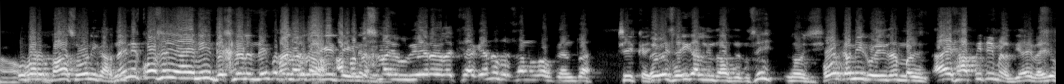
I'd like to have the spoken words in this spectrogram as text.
ਉਹ ਪਰ ਬਾਸ ਉਹ ਨਹੀਂ ਕਰਦਾ। ਨਹੀਂ ਨਹੀਂ ਕੁਛ ਨਹੀਂ ਆਏ ਨਹੀਂ ਦੇਖਣ ਨੂੰ ਨਹੀਂ ਪਤਾ ਲੱਗਦਾ। ਆਪਾਂ ਦੱਸਣਾ ਜ਼ਰੂਰੀ ਹੈ ਅਗਰ ਇੱਥੇ ਆ ਗਿਆ ਨਾ ਫਿਰ ਸਾਨੂੰ ਉਹ ਕਹਿੰਦਾ ਠੀਕ ਹੈ ਜੀ। ਬਈ ਸਹੀ ਗੱਲ ਨਹੀਂ ਦੱਸਦੇ ਤੁਸੀਂ। ਲਓ ਜੀ। ਹੋਰ ਕਮੀ ਕੋਈ ਨਹੀਂ ਆਏ ਥਾਪੀ ਤੇ ਮਿਲਦੀ ਆ ਇਹ ਬਹਿ ਜਾਓ।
